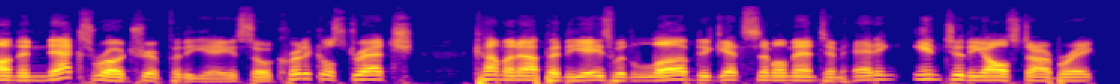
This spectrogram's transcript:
on the next road trip for the A's. So a critical stretch coming up, and the A's would love to get some momentum heading into the All Star break.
